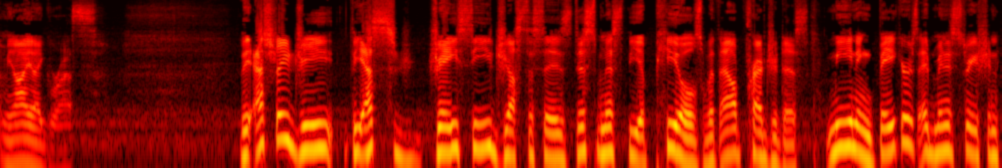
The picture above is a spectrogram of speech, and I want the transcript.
I mean, I digress. The SJG, the SJC justices dismissed the appeals without prejudice, meaning Baker's administration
